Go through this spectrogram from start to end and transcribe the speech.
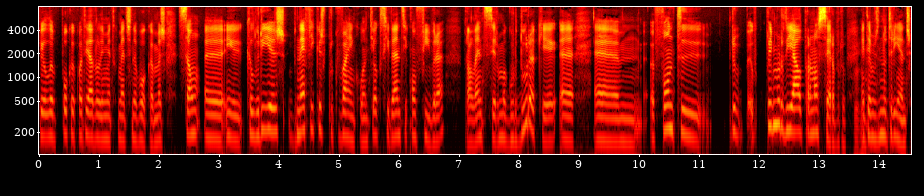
pela pouca quantidade de alimento que metes na boca, mas são uh, calorias benéficas porque vêm com antioxidantes e com fibra, para além de ser uma gordura que é a fonte primordial para o nosso cérebro, uhum. em termos de nutrientes.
